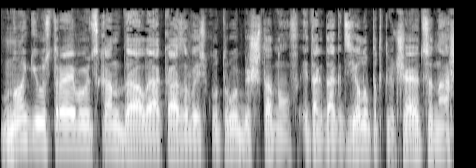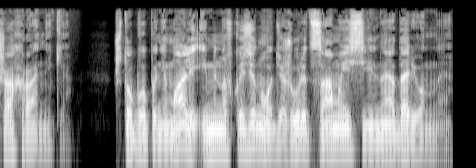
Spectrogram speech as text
Многие устраивают скандалы, оказываясь к утру без штанов, и тогда к делу подключаются наши охранники. Чтобы вы понимали, именно в казино дежурят самые сильные одаренные.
